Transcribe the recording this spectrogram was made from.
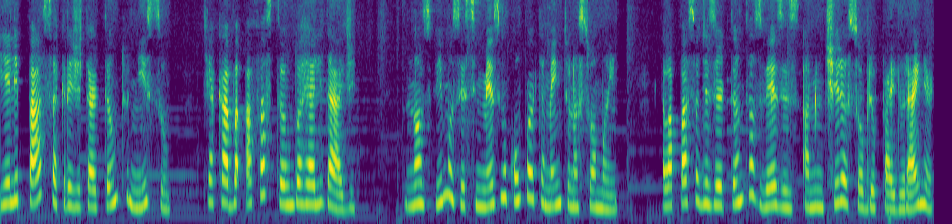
e ele passa a acreditar tanto nisso que acaba afastando a realidade. Nós vimos esse mesmo comportamento na sua mãe. Ela passa a dizer tantas vezes a mentira sobre o pai do Rainer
